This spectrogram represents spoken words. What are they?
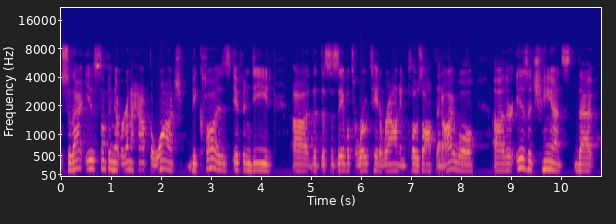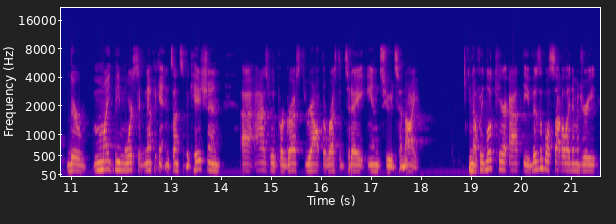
so that is something that we're going to have to watch because if indeed uh, that this is able to rotate around and close off that eye wall, uh, there is a chance that there might be more significant intensification uh, as we progress throughout the rest of today into tonight. Now, if we look here at the visible satellite imagery,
